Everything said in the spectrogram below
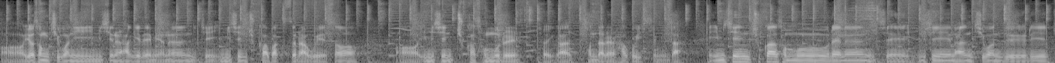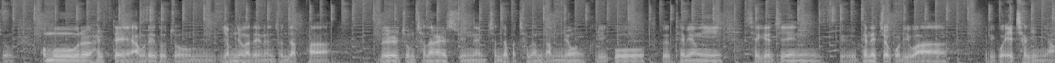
어, 여성 직원이 임신을 하게 되면은 이제 임신 축하 박스라고 해서 어, 임신 축하 선물을 저희가 전달을 하고 있습니다. 임신 축하 선물에는 이제 임신한 직원들이 좀 업무를 할 때 아무래도 좀 염려가 되는 전자파를 좀 차단할 수 있는 전자파 차단 담요 그리고 그 태명이 새겨진 그 베네쩌 고리와 그리고 애착 인형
